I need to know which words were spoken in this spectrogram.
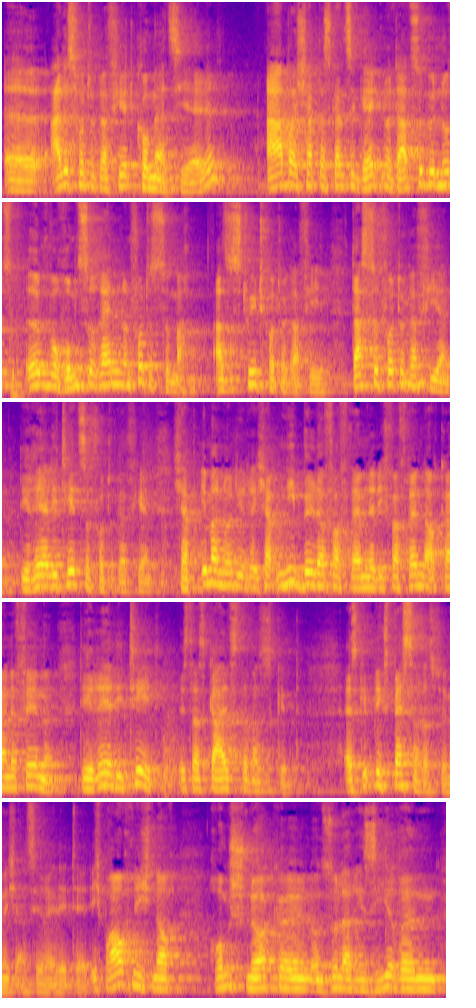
äh, alles fotografiert kommerziell, aber ich habe das ganze Geld nur dazu benutzt, irgendwo rumzurennen und Fotos zu machen. Also Streetfotografie. Das zu fotografieren, die Realität zu fotografieren. Ich habe immer nur die, ich habe nie Bilder verfremdet, ich verfremde auch keine Filme. Die Realität ist das Geilste, was es gibt. Es gibt nichts Besseres für mich als die Realität. Ich brauche nicht noch rumschnörkeln und solarisieren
